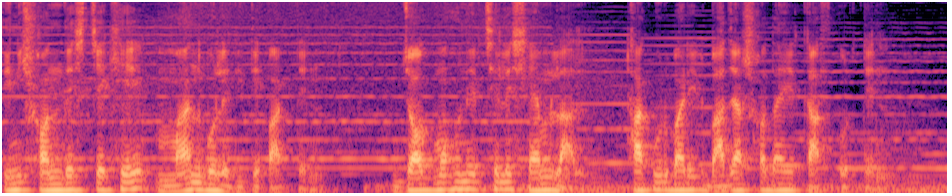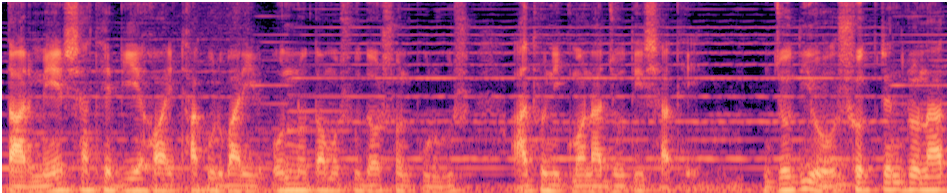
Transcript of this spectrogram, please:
তিনি সন্দেশ চেখে মান বলে দিতে পারতেন। জগমোহনের ছেলে শ্যামলাল ঠাকুরবাড়ির বাজার সদায়ের কাজ করতেন। তার মেয়ের সাথে বিয়ে হয় ঠাকুরবাড়ির অন্যতম সুদর্শন পুরুষ আধুনিক মনা জ্যোতির সাথে। যদিও সত্যেন্দ্রনাথ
